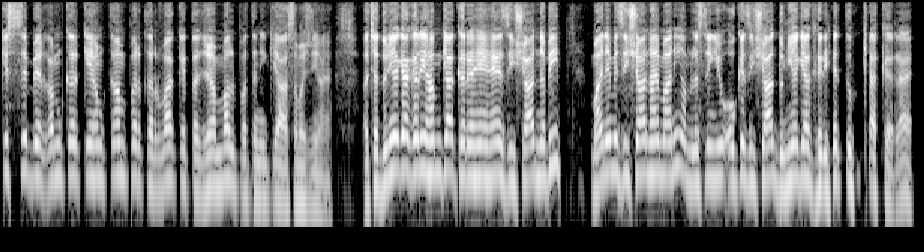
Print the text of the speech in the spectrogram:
किससे बेगम करके हम काम पर करवा के तजमल? पता नहीं क्या समझ नहीं आया। अच्छा दुनिया क्या कर रही है? हम क्या कर रहे हैं? Zeeshan Nabi my name is Ishan hi Mani I am listening you okay Zeeshan दुनिया क्या कर रही है? तू क्या कर रहा है?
